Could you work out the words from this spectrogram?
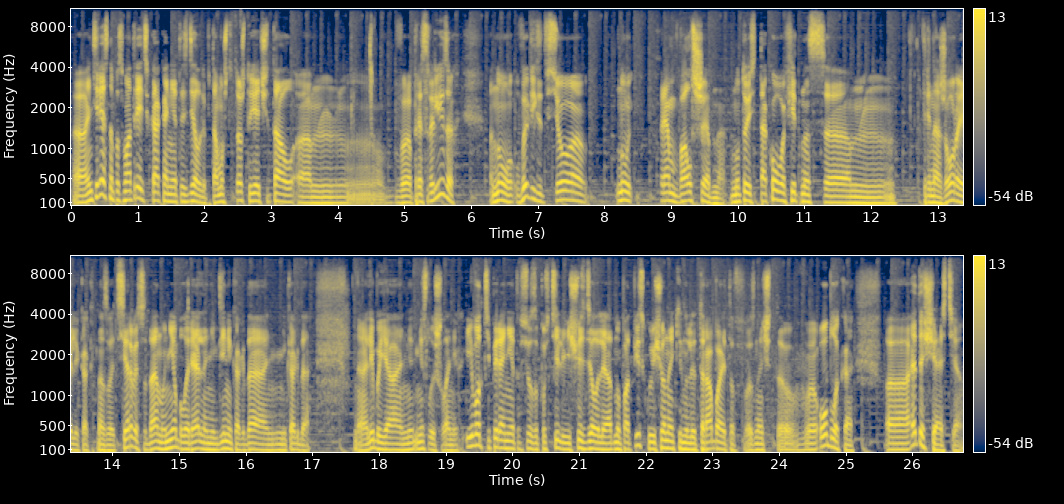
Интересно посмотреть, как они это сделали, потому что то, что я читал эм, в пресс-релизах, ну, выглядит все, ну, прям волшебно. Ну, то есть такого фитнес... Э, тренажера или как это назвать, сервиса, да, но не было реально нигде никогда, никогда. Э, либо я не, не слышал о них. И вот теперь они это все запустили, еще сделали одну подписку, еще накинули терабайтов, значит, в облако. Э, это счастье,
